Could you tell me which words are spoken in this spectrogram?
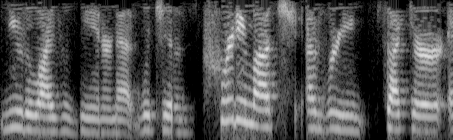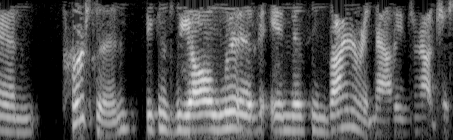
utilizes the internet, which is pretty much every sector and person, because we all live in this environment now. These are not just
